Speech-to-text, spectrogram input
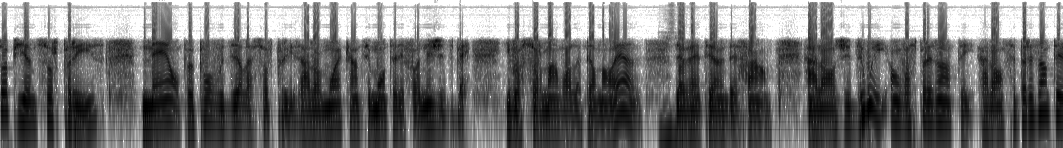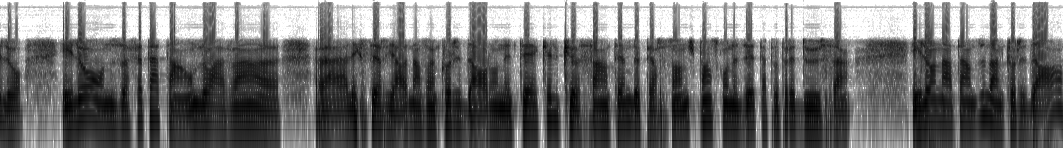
ça, puis il y a une surprise, mais on peut pas vous dire la surprise. Alors, moi, quand ils m'ont téléphoné, j'ai dit, ben, il va sûrement avoir le Père Noël le 21 décembre. Alors, j'ai dit, oui, on va se présenter. Alors, on s'est présenté là. Et là, on nous a fait attendre, là, avant, euh, à l'extérieur, dans un corridor. On était quelques centaines de personnes. Je pense qu'on a dû être à peu près 200. Et là, on a entendu dans le corridor,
